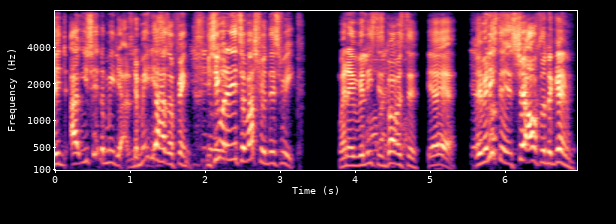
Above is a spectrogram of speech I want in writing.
Did uh, you see the media? The media has a thing. You see You see what they did to Rashford this week when they released Oh, his my brothers to yeah yeah. Yeah, They released it straight after the game.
